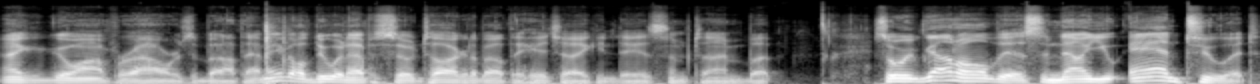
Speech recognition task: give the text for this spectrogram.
I could go on for hours about that. Maybe I'll do an episode talking about the hitchhiking days sometime. But so we've got all this, and now you add to it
